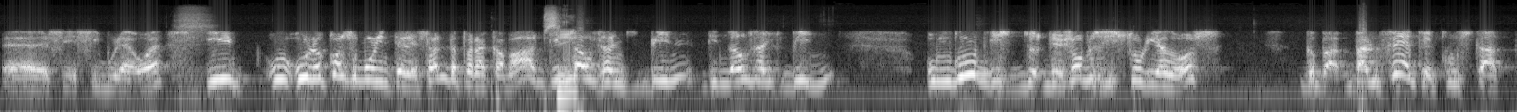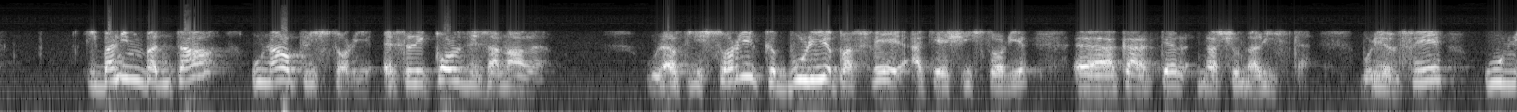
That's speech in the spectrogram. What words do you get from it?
eh, si, si voleu. Eh? I una cosa molt interessant per acabar, dins Sí. dels anys 20, dins dels anys 20, un grup de, de joves historiadors que va, van fer aquest costat i van inventar una altra història. És l'École des Annales. Una altra història que volia pas fer aquesta història eh, a caràcter nacionalista. Volien fer, un,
